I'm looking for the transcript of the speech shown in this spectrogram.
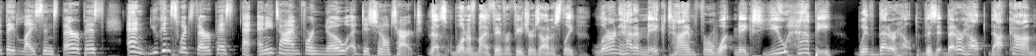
with a licensed therapist, and you can switch therapists at any time for no additional charge. That's one of my favorite features, honestly. Learn how to make time for what makes you happy with BetterHelp. Visit betterhelp.com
